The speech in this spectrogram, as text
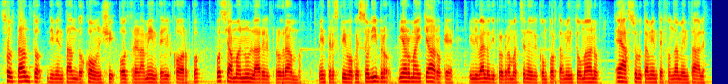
Soltanto diventando consci, oltre la mente e il corpo, possiamo annullare il programma. Mentre scrivo questo libro, mi è ormai chiaro che il livello di programmazione del comportamento umano è assolutamente fondamentale.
